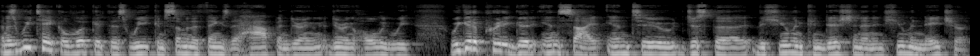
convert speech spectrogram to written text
And as we take a look at this week and some of the things that happened during, during Holy Week, we get a pretty good insight into just the, the human condition and in human nature.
